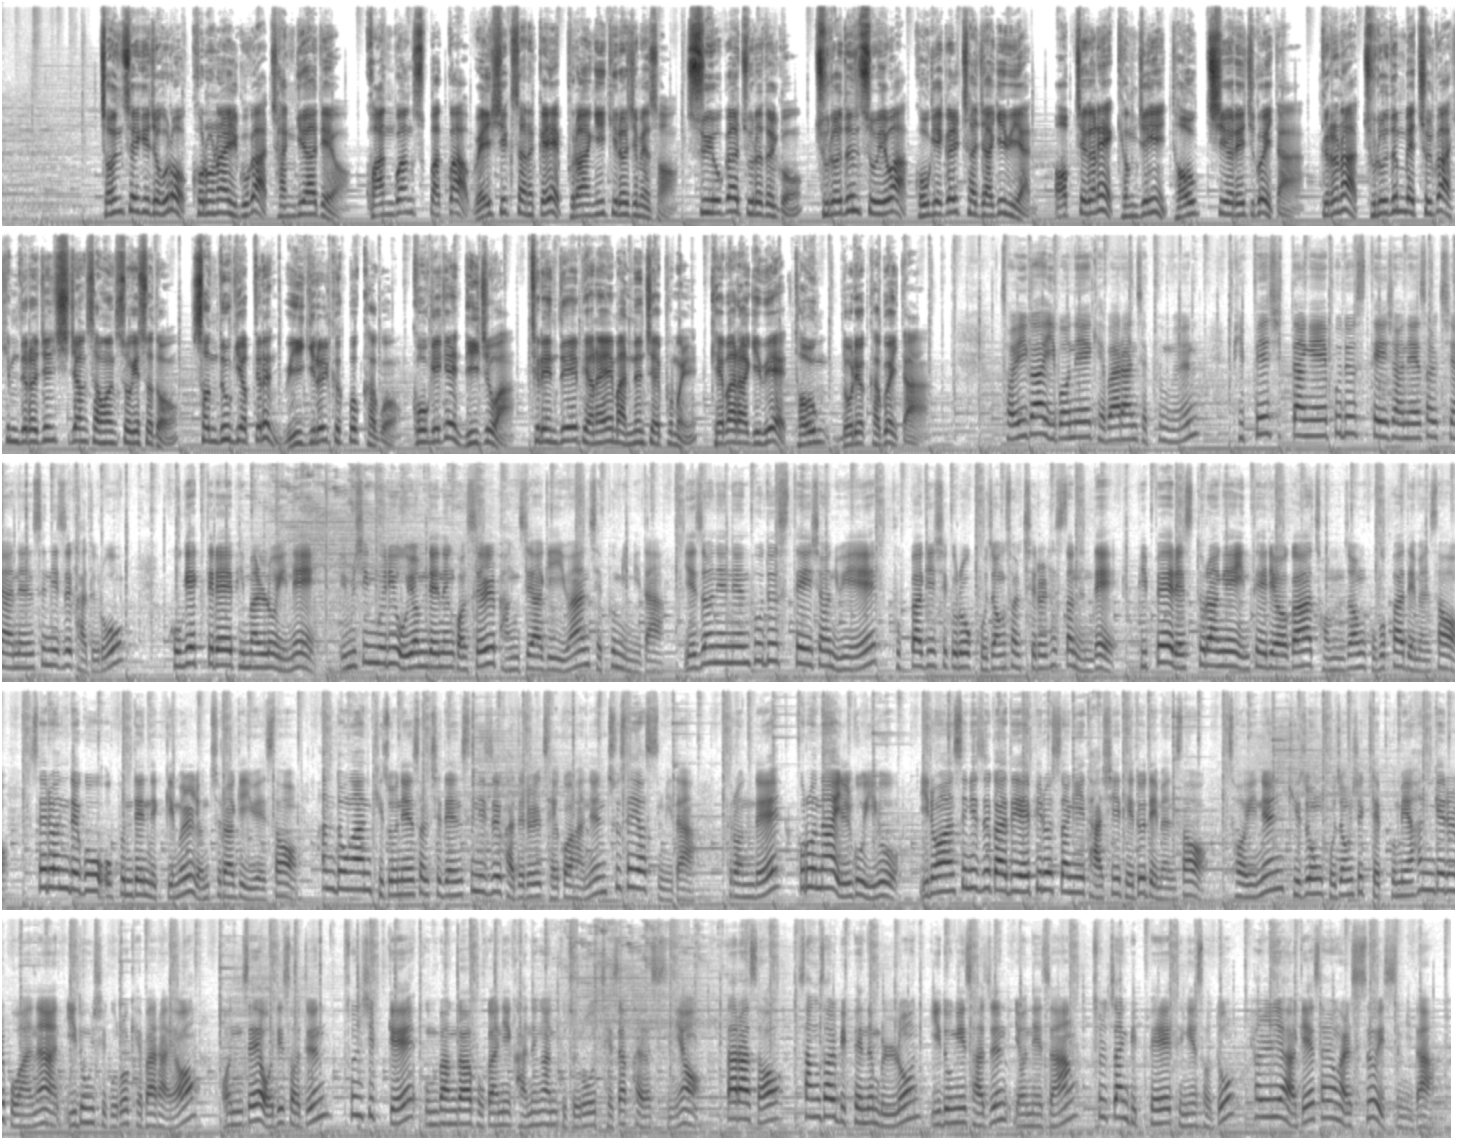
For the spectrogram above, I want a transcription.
전 세계적으로 코로나19가 장기화되어 관광 숙박과 외식 산업계의 불황이 길어지면서 수요가 줄어들고 줄어든 수요와 고객을 차지하기 위한 업체 간의 경쟁이 더욱 치열해지고 있다. 그러나 줄어든 매출과 힘들어진 시장 상황 속에서도 선두 기업들은 위기를 극복하고 고객의 니즈와 트렌드의 변화에 맞는 제품을 개발하기 위해 더욱 노력하고 있다. 저희가 이번에 개발한 제품은 뷔페 식당의 푸드스테이션에 설치하는 스니즈 가드로 고객들의 비말로 인해 음식물이 오염되는 것을 방지하기 위한 제품입니다. 예전에는 푸드스테이션 위에 붙박이식으로 고정 설치를 했었는데 뷔페 레스토랑의 인테리어가 점점 고급화되면서 세련되고 오픈된 느낌을 연출하기 위해서 한동안 기존에 설치된 스니즈 가드를 제거하는 추세였습니다. 그런데 코로나19 이후 이러한 스니즈 가드의 필요성이 다시 대두되면서 저희는 기존 고정식 제품의 한계를 보완한 이동식으로 개발하여 언제 어디서든 손쉽게 운반과 보관이 가능한 구조로 제작하였으며 따라서 상설 뷔페는 물론 이동이 잦은 연회장, 출장 뷔페 등에서도 편리하게 사용할 수 있습니다.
